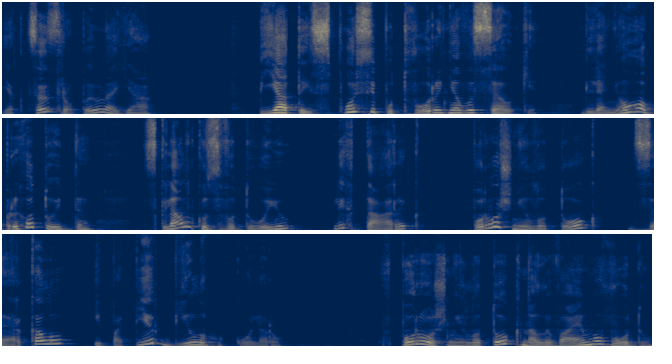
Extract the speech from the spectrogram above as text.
як це зробила я. П'ятий спосіб утворення веселки. Для нього приготуйте склянку з водою, ліхтарик, порожній лоток, дзеркало і папір білого кольору. В порожній лоток наливаємо воду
